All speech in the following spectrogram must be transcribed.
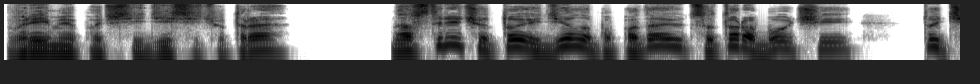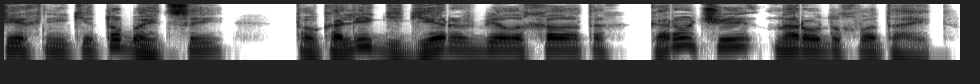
Время почти десять утра. Навстречу то и дело попадаются то рабочие, то техники, то бойцы, то коллеги Геры в белых халатах. Короче, народу хватает.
